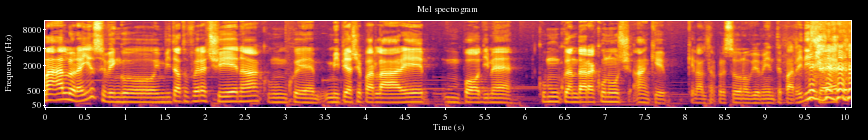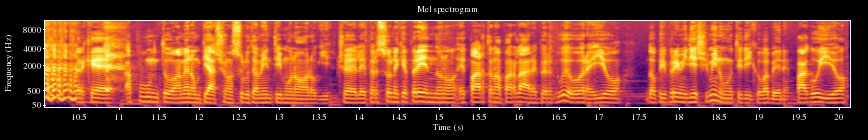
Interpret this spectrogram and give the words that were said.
Ma allora, io se vengo invitato fuori a cena, comunque mi piace parlare un po' di me, comunque andare a conoscere anche che l'altra persona ovviamente parli di sé, perché appunto a me non piacciono assolutamente i monologhi, cioè le persone che prendono e partono a parlare per due ore, io dopo i primi dieci minuti dico va bene, pago io,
